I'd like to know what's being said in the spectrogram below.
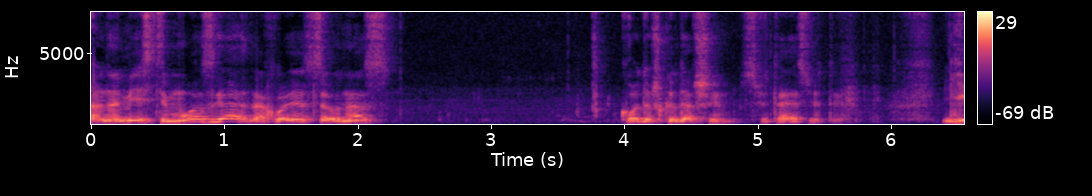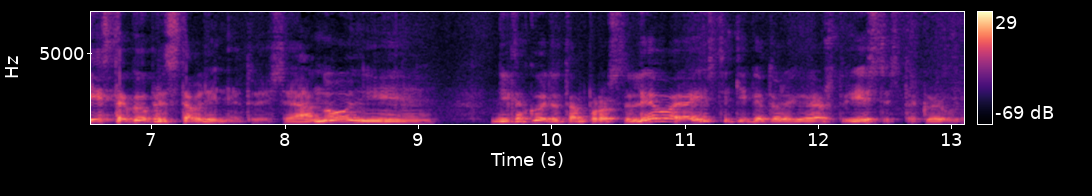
а на месте мозга находится у нас Кодыш Кадашим, святая святых. Есть такое представление, то есть оно не, не какое-то там просто левое, а есть такие, которые говорят, что есть здесь такое вот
